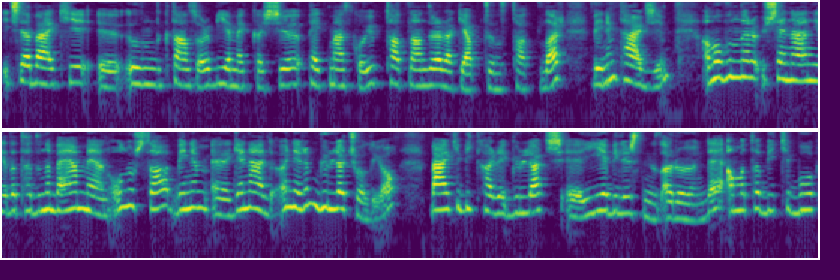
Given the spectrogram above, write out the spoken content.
içine belki e, ılındıktan sonra bir yemek kaşığı pekmez koyup tatlandırarak yaptığınız tatlılar benim tercihim. Ama bunlara üşenen ya da tadını beğenmeyen olursa benim e, genelde önerim güllaç oluyor. Belki bir kare güllaç e, yiyebilirsiniz ara öğünde ama tabii ki bu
